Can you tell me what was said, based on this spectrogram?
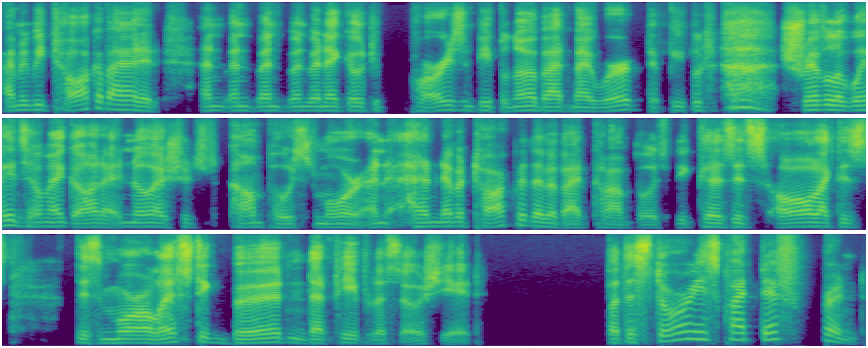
I mean, we talk about it. And when, when, when I go to parties and people know about my work, that people shrivel away and say, oh my God, I know I should compost more. And I never talk with them about compost because it's all like this, this moralistic burden that people associate but the story is quite different.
